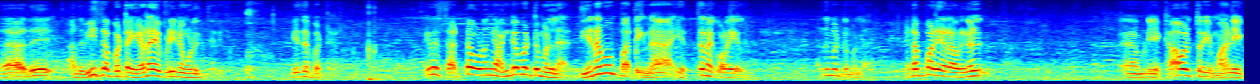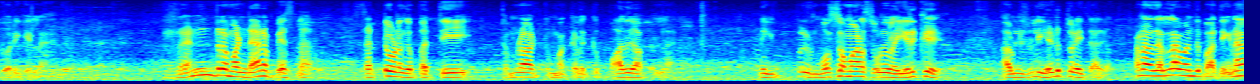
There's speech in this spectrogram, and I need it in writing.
அதாவது அந்த வீசப்பட்ட இடம் எப்படின்னு உங்களுக்கு தெரியும். வீசப்பட்ட இடம். இது சட்ட ஒழுங்கு அங்கே மட்டும் இல்லை தினமும் பார்த்தீங்கன்னா எத்தனை கொலைகள்? அது மட்டும் இல்லை எடப்பாடியார் அவர்கள் நம்முடைய காவல்துறை மானிய கோரிக்கையில் ரெண்டரை மணி நேரம் பேசினார். சட்ட ஒழுங்கை பற்றி தமிழ்நாட்டு மக்களுக்கு பாதுகாப்பு இல்லை. இன்றைக்கி இப்படி மோசமான சூழ்நிலை இருக்குது அப்படின்னு சொல்லி எடுத்துரைத்தார்கள். ஆனால் அதெல்லாம் வந்து பார்த்திங்கன்னா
